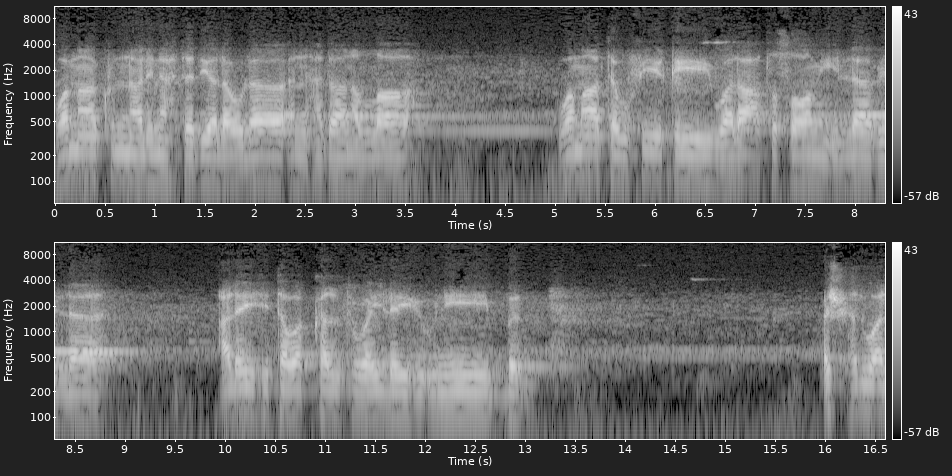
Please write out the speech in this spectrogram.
وما كنا لنهتدي لولا أن هدانا الله وما توفيقي ولا اعتصامي إلا بالله عليه توكلت وإليه أنيب أشهد أن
